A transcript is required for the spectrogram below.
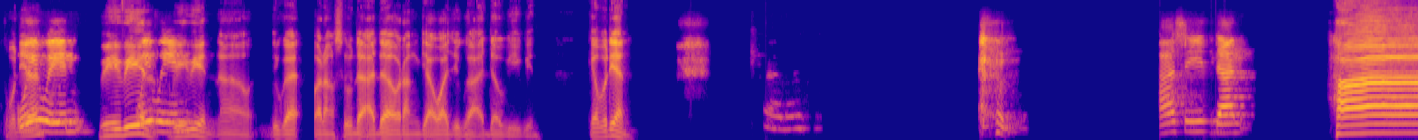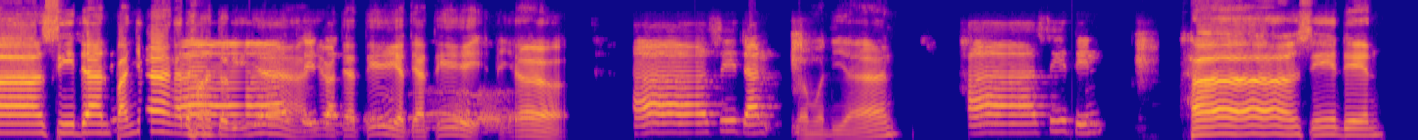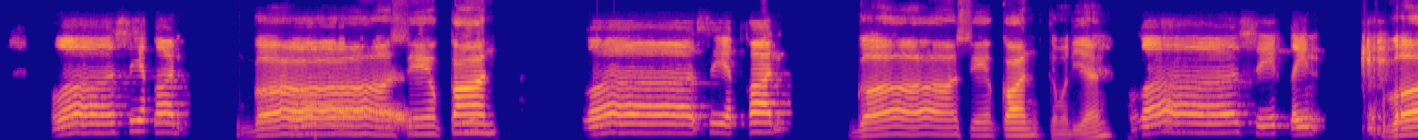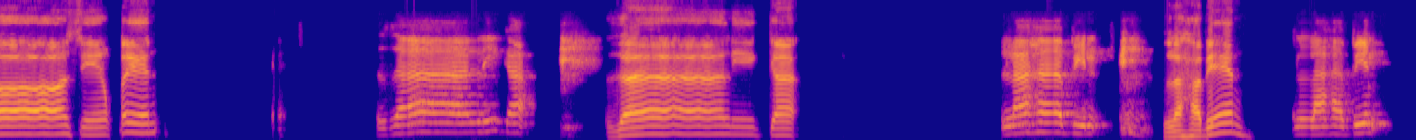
Kemudian Wiwin. Wiwin, Wiwin. Wiwin. Nah, juga orang Sunda ada, orang Jawa juga ada Wiwin. Kemudian Hasidan. Hasidan panjang ada mantobinya. Ayo hati-hati, hati-hati. Ayo. Hasidan. Kemudian Hasidin. Hasidin. Ghasiqan. Gosikan. Ghasiqan. Gosikan. Kemudian Ghasiqin. Gosikin. Zalika. Zalika. Lahabin. Lahabin. Lahabin.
